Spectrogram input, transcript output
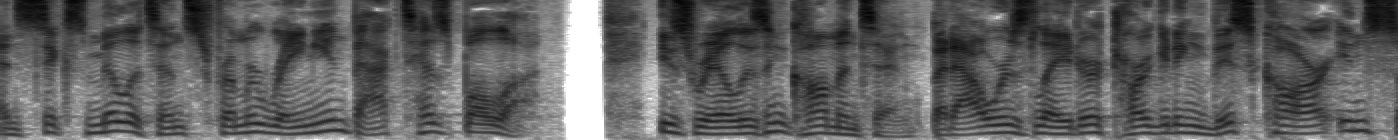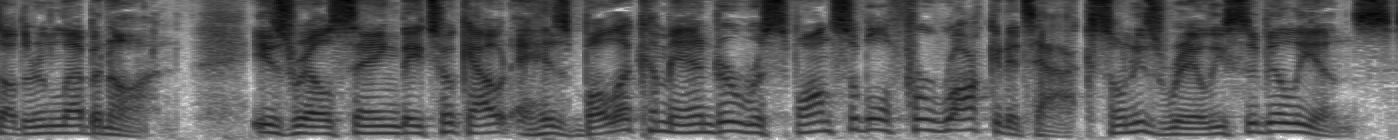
and six militants from Iranian backed Hezbollah. Israel isn't commenting, but hours later, targeting this car in southern Lebanon. Israel saying they took out a Hezbollah commander responsible for rocket attacks on Israeli civilians.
